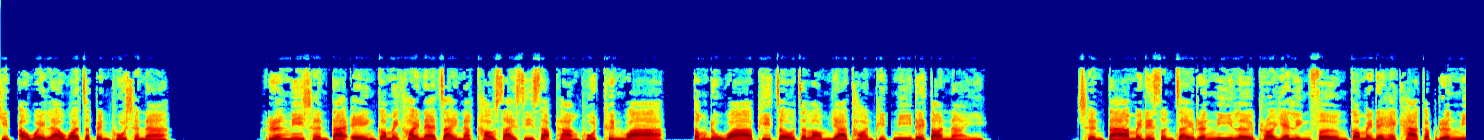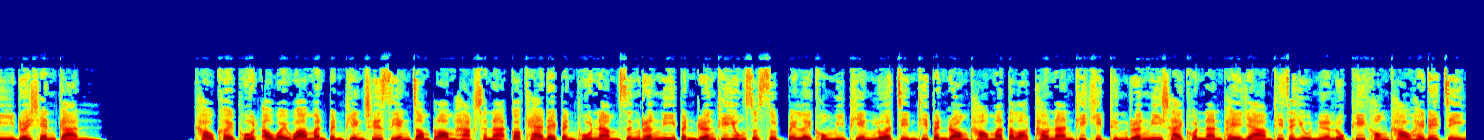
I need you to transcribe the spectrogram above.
คิดเอาไว้แล้วว่าจะเป็นผู้ชนะ เรื่องนี้เฉินต้าเองก็ไม่ค่อยแน่ใจนักเขาสายศีรษะพลางพูดขึ้นว่า ต้องดูว่าพี่โจจะหลอมยาถอนพิษนี้ได้ตอนไหน เฉินต้าไม่ได้สนใจเรื่องนี้เลยเพราะเย่หลิงเฟิงก็ไม่ได้ให้ค่ากับเรื่องนี้ด้วยเช่นกัน เขาเคยพูดเอาไว้ว่ามันเป็นเพียงชื่อเสียงจอมปลอมหากชนะก็แค่ได้เป็นผู้นำซึ่งเรื่องนี้เป็นเรื่องที่ยุ่งสุดๆ ไปเลยคงมีเพียงลั่วจินที่เป็นรองเขามาตลอดเท่านั้นที่คิดถึงเรื่องนี้ชายคนนั้นพยายามที่จะอยู่เหนือลูกพี่ของเขาให้ได้จริง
